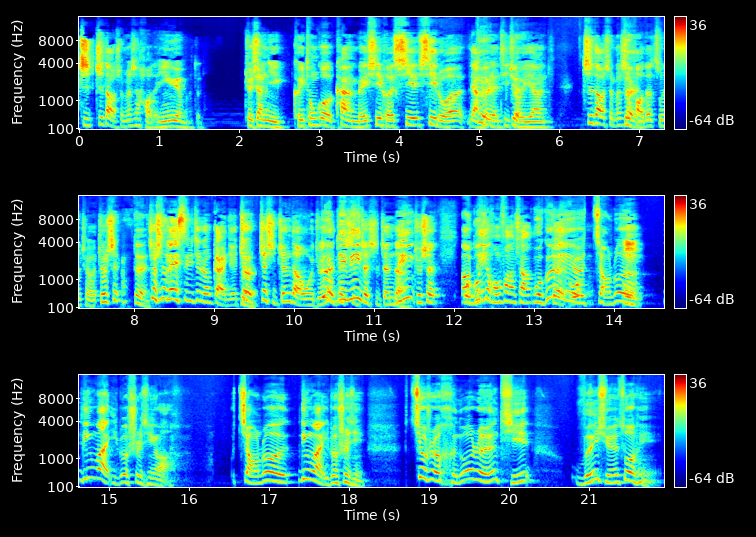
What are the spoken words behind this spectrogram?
知知道什么是好的音乐嘛，对吧？就像你可以通过看梅西和 C C 罗两个人踢球一样，知道什么是好的足球，就是对。就是类似于这种感觉，就这是真的，我觉得这是这是真的，就是啊我估计红方商，我跟你讲着嗯。另外一个事情啊，讲着另外一个事情，就是很多人提文学作品，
